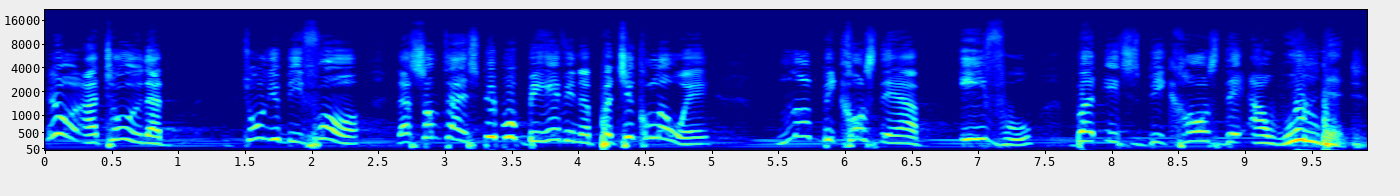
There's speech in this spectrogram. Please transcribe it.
You know, I told you that, told you before that sometimes people behave in a particular way, not because they are evil, but it's because they are wounded.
